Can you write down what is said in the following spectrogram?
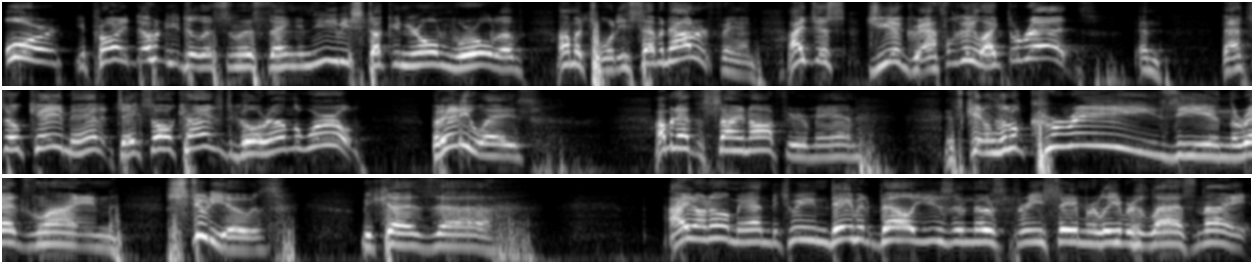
or you probably don't need to listen to this thing and you need to be stuck in your own world of, I'm a 27 outer fan. I just geographically like the Reds. And that's okay, man. It takes all kinds to go around the world. But, anyways, I'm going to have to sign off here, man. it's getting a little crazy in the Reds line studios because uh, I don't know, man. Between David Bell using those three same relievers last night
